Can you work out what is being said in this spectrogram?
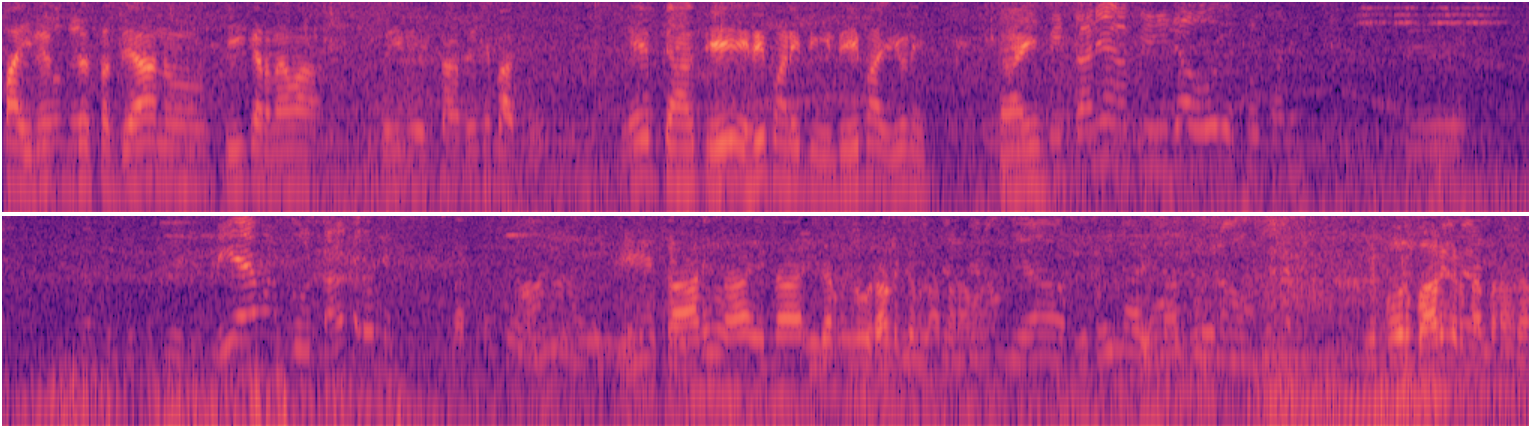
ਭਾਈ ਨੇ ਸੱਦਿਆ ਨੂੰ ਕੀ ਕਰਨਾ ਵਾ ਤੁਸੀਂ ਵੇਖ ਸਕਦੇ ਜੇ ਬਾਕੀ। ਇਹ ਪਿਆਰ ਇਹ ਇਹੀ ਪਾਣੀ ਪੀਂਦੇ ਸੀ ਭਾਜੀ ਹੁਣੀ ਤਾਂ ਹੀ। ਪੀਤਾ ਨਹੀਂ ਆ ਪੀਦਾ ਉਹ ਦੇਖੋ ਪਾਣੀ। ਤੇ ਨਹੀਂ ਆ ਹੁਣ ਕੋਲ ਤਾਂ ਕਰੋਗੇ? ਇਹ ਤਾਂ ਨਹੀਂ ਹੋਣਾ, ਇਹਦਾ ਇਹਦਾ ਕੋਈ ਹੋਰ ਹੱਲ ਕਰਨਾ ਪੈਣਾ ਇਹ ਬੋਰ ਬਾਹਰ ਕਰਨਾ ਪੈਣਾ ਤਾਂ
